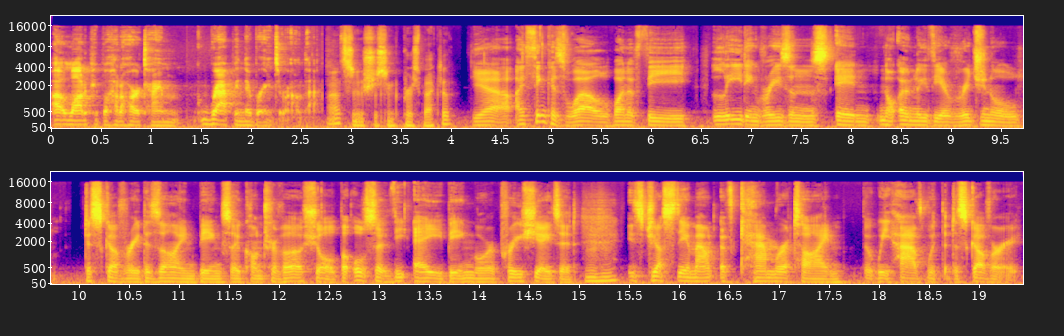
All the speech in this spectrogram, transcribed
A lot of people had a hard time wrapping their brains around that. That's an interesting perspective. Yeah, I think as well, one of the leading reasons in not only the original Discovery design being so controversial, but also the A being more appreciated, is just the amount of camera time that we have with the Discovery.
